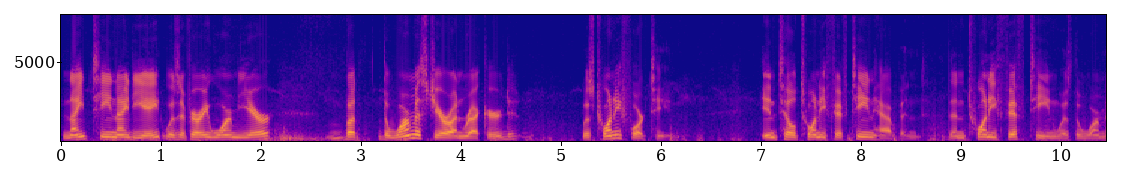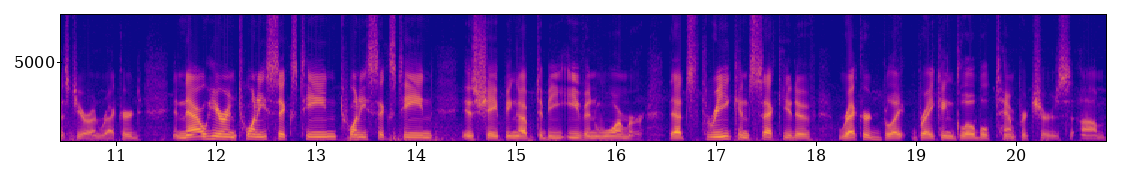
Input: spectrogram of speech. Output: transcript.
1998 was a very warm year, but the warmest year on record was 2014 until 2015 happened. Then 2015 was the warmest year on record. And now here in 2016, 2016 is shaping up to be even warmer. That's three consecutive record-breaking global temperatures. Um,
